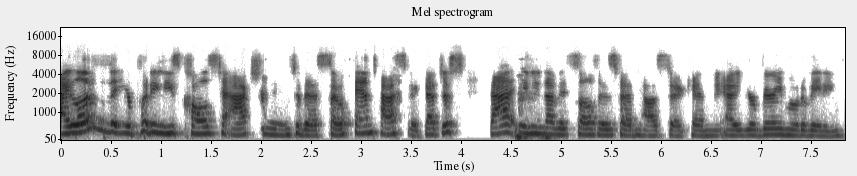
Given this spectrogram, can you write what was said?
I love that you're putting these calls to action into this. So fantastic. That just, that in and of itself is fantastic. And uh, you're very motivating.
